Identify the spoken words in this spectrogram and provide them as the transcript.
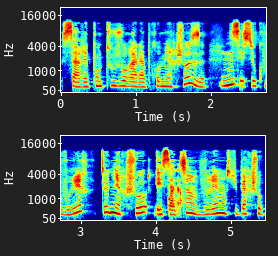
ça répond toujours à la première chose, mmh. c'est se couvrir, tenir chaud et ça tient vraiment super chaud.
